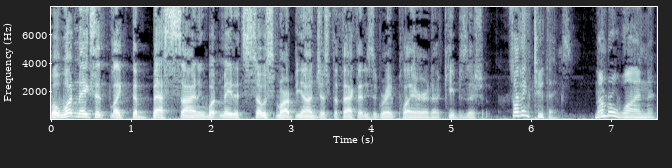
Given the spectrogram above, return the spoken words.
But what makes it like the best signing? What made it so smart beyond just the fact that he's a great player at a key position? So I think two things. Number one,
